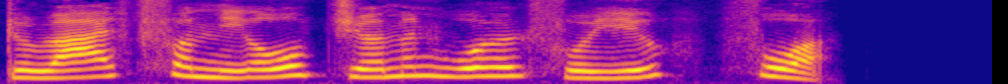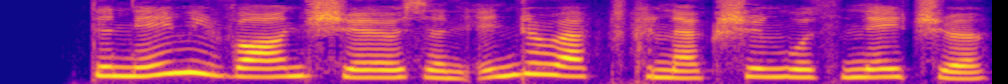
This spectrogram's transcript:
derived from the old German word for yew, for. The name Yvonne shares an indirect connection with nature,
